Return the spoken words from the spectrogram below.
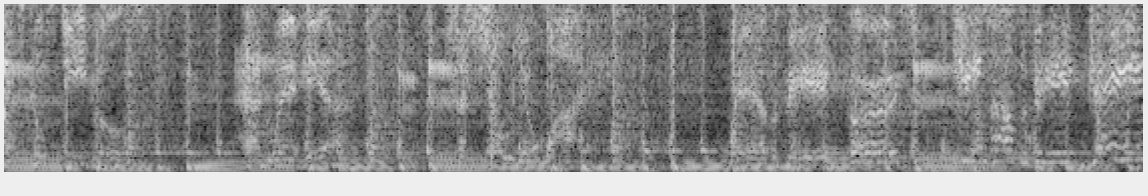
West Coast eagles, and we're here to show you why. We're the big birds, kings of the big game.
